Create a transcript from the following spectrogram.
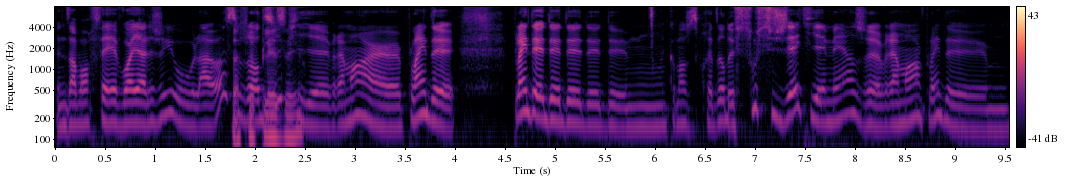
de nous avoir fait voyager au Laos aujourd'hui. Puis vraiment plein de plein de, de, de, hum, comment je pourrais dire de sous-sujets qui émergent vraiment plein de hum,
